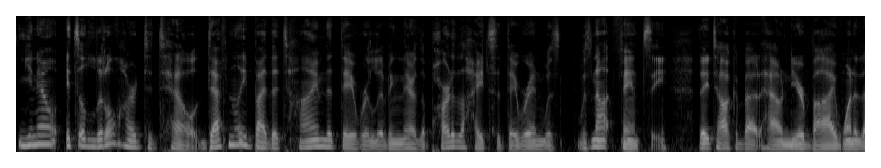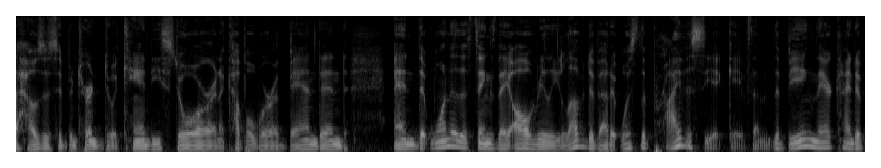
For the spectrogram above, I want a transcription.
You know, it's a little hard to tell. Definitely by the time that they were living there, the part of the heights that they were in was was not fancy. They talk about how nearby one of the houses had been turned into a candy store and a couple were abandoned and that one of the things they all really loved about it was the privacy it gave them. The being there kind of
